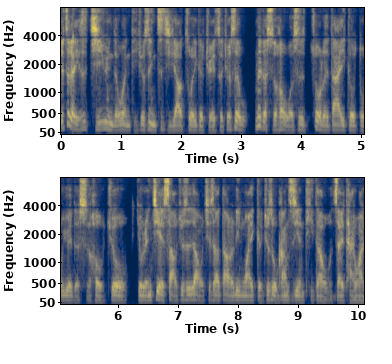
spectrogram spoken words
就这个也是机运的问题，就是你自己要做一个抉择。就是那个时候，我是做了大概一个多月的时候，就有人介绍，就是让我介绍到了另外一个，就是我刚刚之前提到我在台湾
